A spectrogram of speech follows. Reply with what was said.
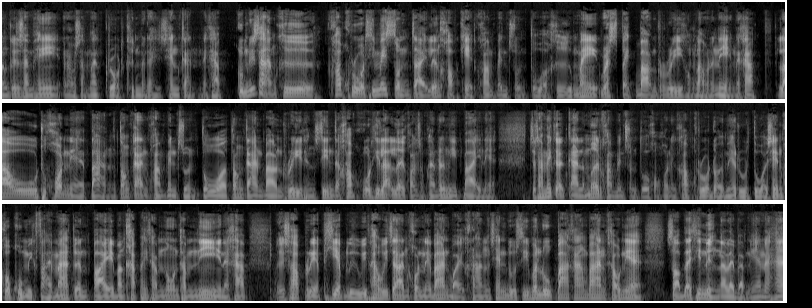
ันก็จะทำให้เราสามารถโกรธขึ้นมาได้เช่นกันนะครับ กลุ่มที่ 3 คือ ครอบครัวที่ไม่สนใจเรื่องขอบเขตความเป็นส่วนตัว คือไม่ respect boundary ของเรานั่นเองนะครับ เราทุกคนเนี่ยต่างต้องการความเป็นส่วนตัวต้องการ boundary ทั้งสิ้น แต่ครอบครัวที่ละเลยความสำคัญเรื่องนี้ไปเนี่ยจะทำให้เกิดการละเมิดความเป็นส่วนตัวของคนในครอบครัวโดยไม่รู้ตัว เช่นควบคุมอีกฝ่ายมากเกินไป บังคับให้ทำโน่นทำนี่นะครับหรือชอบเปรียบเทียบหรือวิพากษ์วิจารณ์คนในบ้านบ่อยครั้ง เช่นดูซิว่าลูกป้าข้างบ้านเขาเนี่ยสอบได้ที่หนึ่งอะไรแบบนี้นะฮะ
